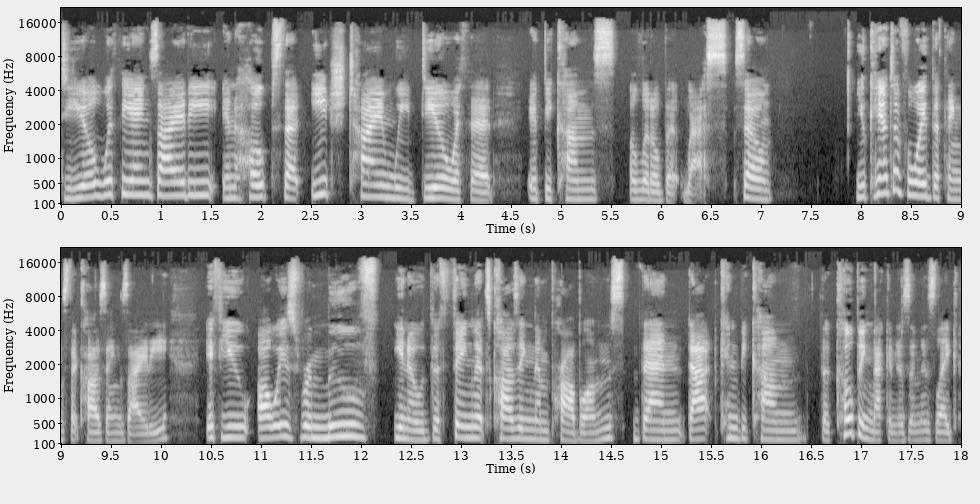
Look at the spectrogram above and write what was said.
deal with the anxiety in hopes that each time we deal with it, it becomes a little bit less. So you can't avoid the things that cause anxiety. If you always remove, you know, the thing that's causing them problems, then that can become the coping mechanism is like,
